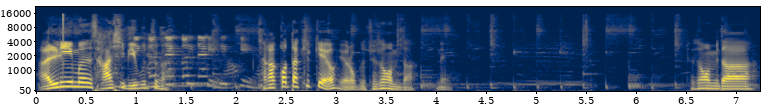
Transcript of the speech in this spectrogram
알림은 42분쯤 잠깐 껐다 켤게요. 여러분 죄송합니다. 네. 죄송합니다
